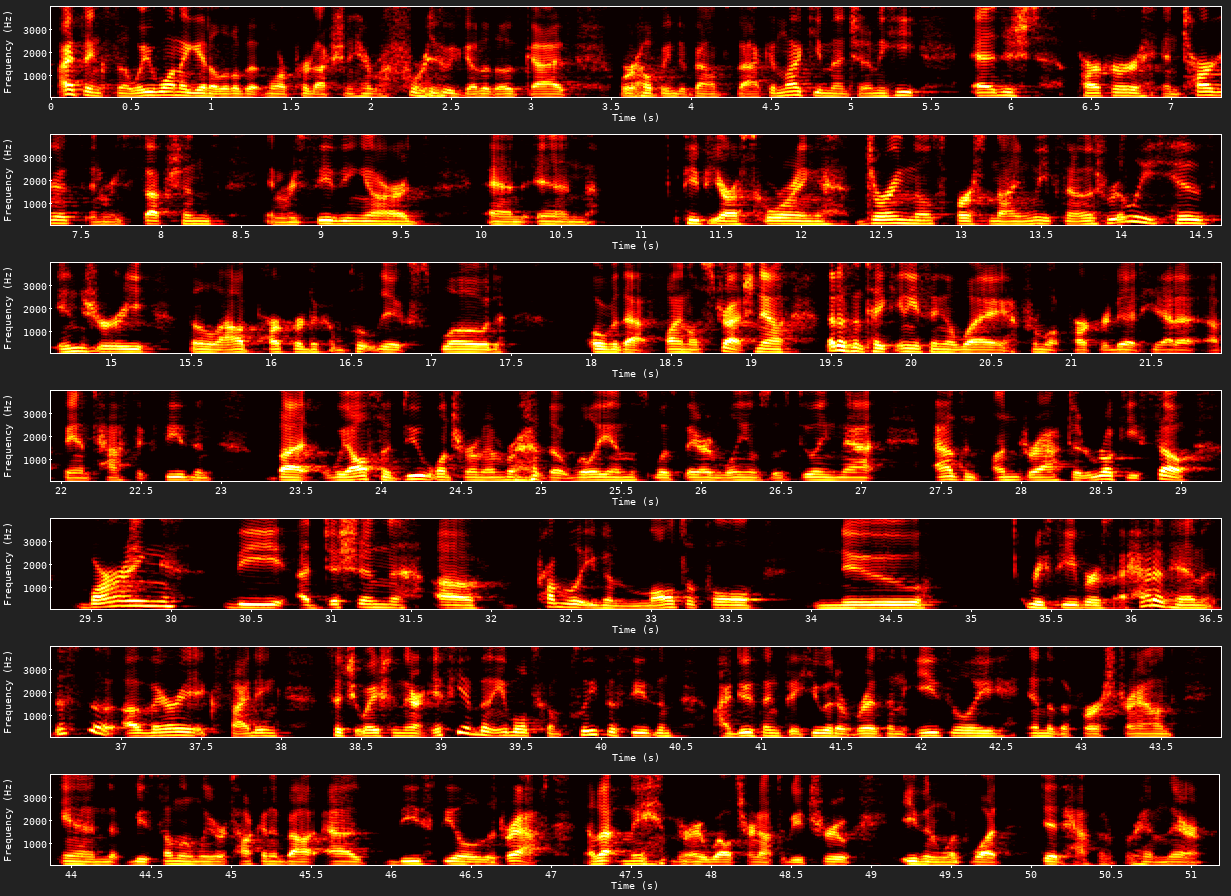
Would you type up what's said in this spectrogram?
I think so. We want to get a little bit more production here before we go to those guys. We're hoping to bounce back. And like you mentioned, I mean, he edged Parker in targets, in receptions, in receiving yards, and in PPR scoring during those first nine weeks. And it was really his injury that allowed Parker to completely explode over that final stretch. Now, that doesn't take anything away from what Parker did. He had a, a, fantastic season, but we also do want to remember that Williams was there and Williams was doing that as an undrafted rookie. So, barring the addition of probably even multiple new receivers ahead of him, this is a, a, very exciting situation there. If he had been able to complete the season, I do think that he would have risen easily into the first round and be someone we were talking about as the steal of the draft. Now, that may very well turn out to be true, even with what did happen for him there.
